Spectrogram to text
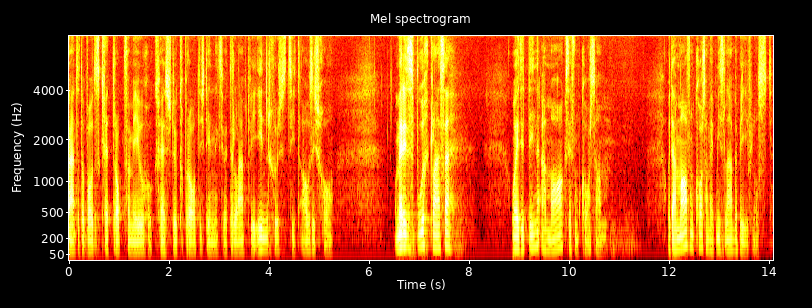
gebetet, obwohl das kein Tropfen Milch und kein Stück Brot ist drin war. Er erlebt, wie in der kurzen Zeit alles ist gekommen. Und wir haben das Buch gelesen und haben dort einen Mann gesehen vom Korsam. Und dieser Mann vom Korsam hat mein Leben beeinflusst.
